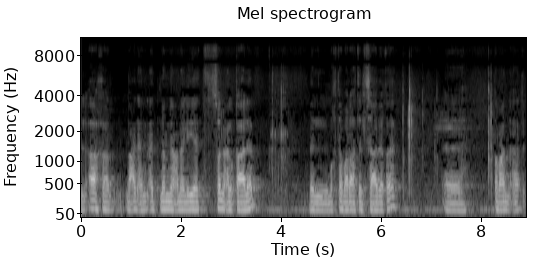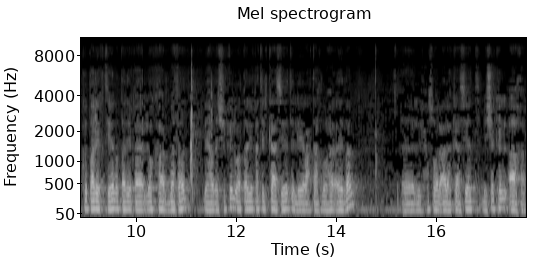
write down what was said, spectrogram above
الآخر بعد أن أتممنا عملية صنع القالب بالمختبرات السابقة. آه، طبعا اكو طريقتين الطريقة لوكهارد method بهذا الشكل وطريقة الكاسيت اللي راح تأخذوها أيضا آه، للحصول على كاسيت بشكل آخر.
